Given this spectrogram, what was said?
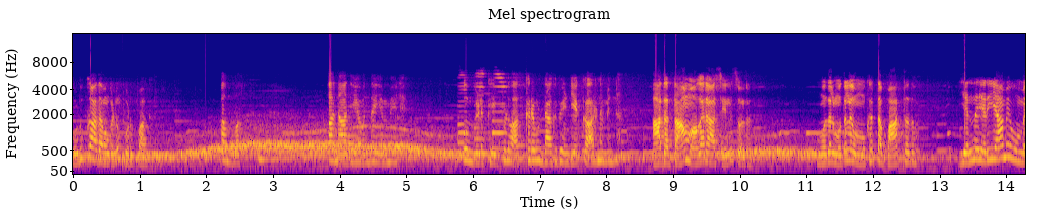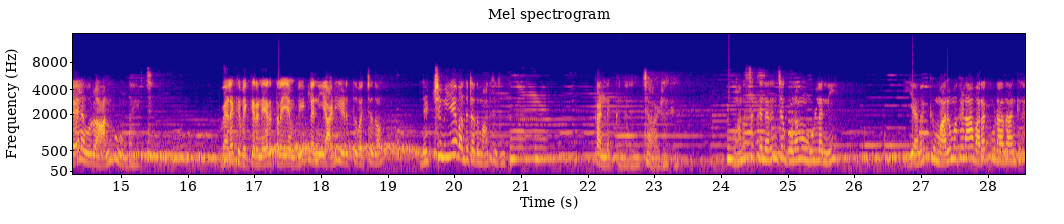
கொடுக்காதவங்களும் கொடுப்பாங்க. அம்மா அனாதியா வந்த என் மேல உங்களுக்கு இவ்வளவு அக்கறை உண்டாக வேண்டிய காரணம் என்ன? அதத்தான் மொகராசின்னு சொல்றது. முதல் முதல்ல உன் முகத்தை பார்த்ததும் என்ன எரியாம உன் மேல ஒரு அன்பு உண்டாயிடுச்சு விளக்கு வைக்கிற நேரத்துல என் வீட்டுல நீ அடி எடுத்து வச்சதும் லட்சுமியே வந்துட்டது மாதிரி இருந்தது. கண்ணுக்கு நிறைஞ்ச அழகு மனசுக்கு நிறைஞ்ச குணமும் உள்ள நீ எனக்கு மருமகளா வரக்கூடாதாங்கிற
